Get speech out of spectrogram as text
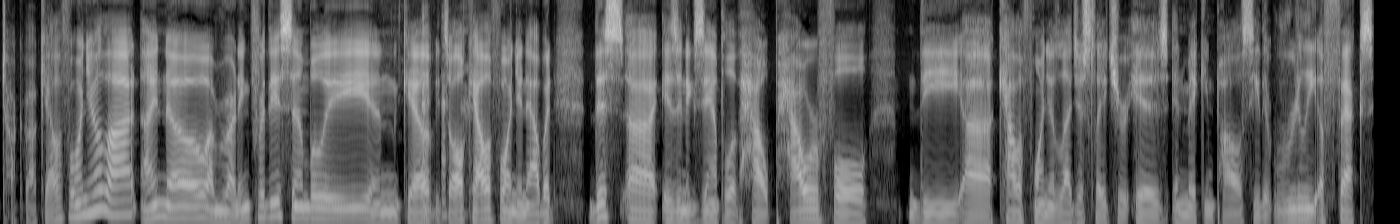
talk about California a lot. I know I'm running for the assembly, and Cal- it's all California now. But this uh, is an example of how powerful the uh, California legislature is in making policy that really affects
